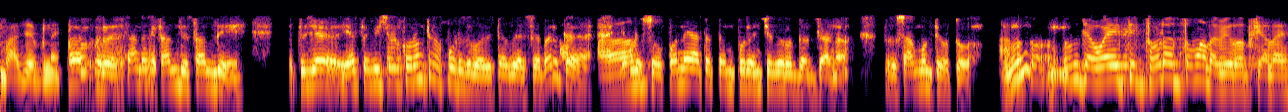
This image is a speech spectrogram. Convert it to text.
भाजपने. चालते चालते चालते तुझ्या याचा विचार करून ठेव पुढे भवितव्याचं बरं का. एवढं सोपं नाही आता तनपुरांच्या विरोधात जाणं तर सांगून ठेवतो. तुमच्या वैयक्तिक थोडं तुम्हाला विरोध केलाय.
